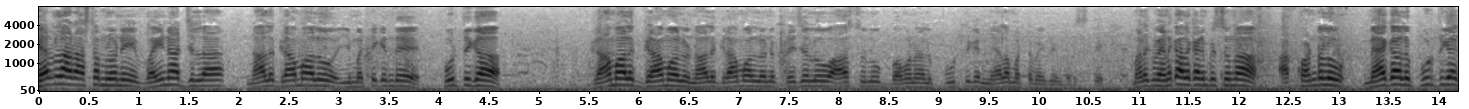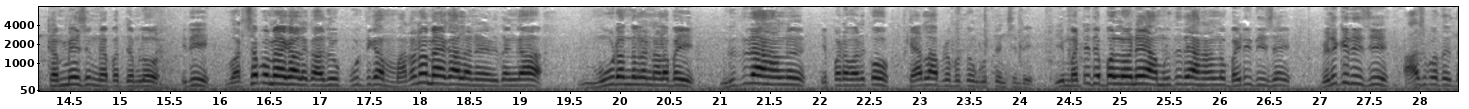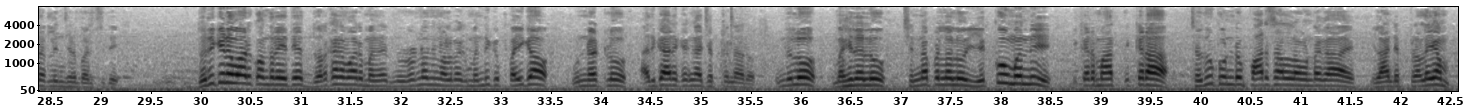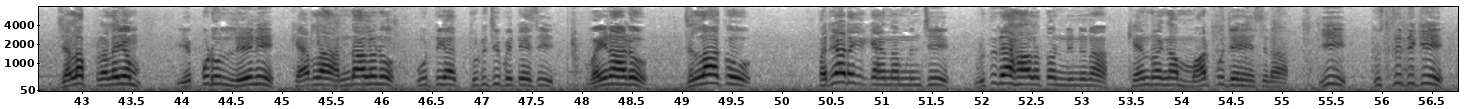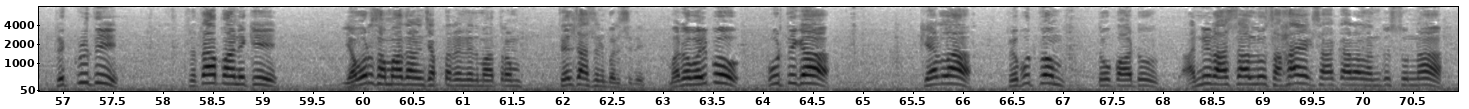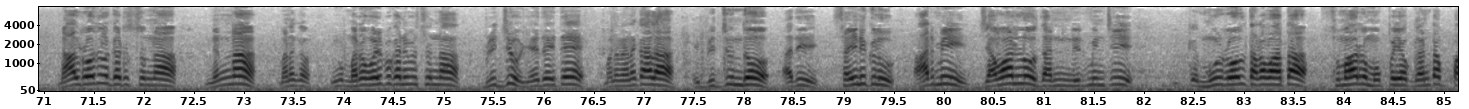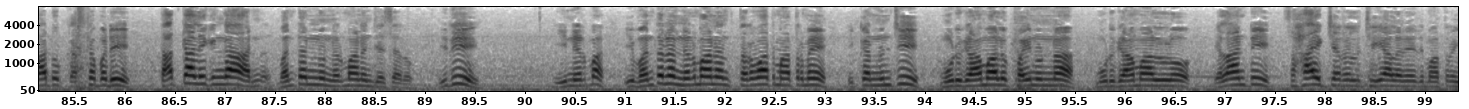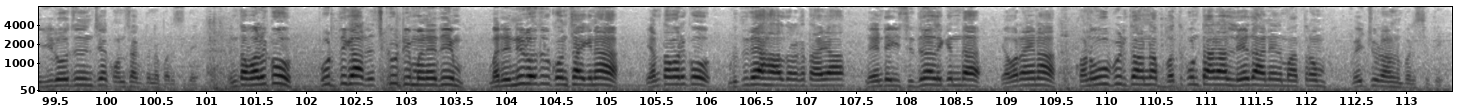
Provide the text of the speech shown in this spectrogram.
కేరళ రాష్ట్రంలోని వైనాడ్ జిల్లా నాలుగు గ్రామాలు ఈ మట్టి కిందే పూర్తిగా గ్రామాలు గ్రామాలు నాలుగు గ్రామాల్లోని ప్రజలు ఆస్తులు భవనాలు పూర్తిగా నేలమట్టమైపోయిన పరిస్థితి. మనకు వెనకాల కనిపిస్తున్న ఆ కొండలు మేఘాలు పూర్తిగా కమ్మేసిన నేపథ్యంలో ఇది వర్షపు మేఘాలు కాదు పూర్తిగా మరణ మేఘాలు అనే విధంగా మూడు వందల నలభై మృతదేహాలను ఇప్పటి వరకు కేరళ ప్రభుత్వం గుర్తించింది. ఈ మట్టి దెబ్బల్లోనే ఆ మృతదేహాలను బయటికి తీసి వెలికి తీసి ఆసుపత్రికి తరలించిన పరిస్థితి. దొరికిన వారు కొందరైతే దొరకని వారు మన రెండు వందల నలభై మందికి పైగా ఉన్నట్లు అధికారికంగా చెప్తున్నారు ఇందులో మహిళలు చిన్నపిల్లలు ఎక్కువ మంది ఇక్కడ మా ఇక్కడ చదువుకుంటూ పాఠశాలలో ఉండగా ఇలాంటి ప్రళయం జల ప్రళయం ఎప్పుడూ లేని కేరళ అందాలను పూర్తిగా తుడిచిపెట్టేసి వైనాడు జిల్లాకు పర్యాటక కేంద్రం నుంచి మృతదేహాలతో నిండిన కేంద్రంగా మార్పు చేసేసిన ఈ దుస్థితికి ప్రకృతి ప్రతాపానికి ఎవరు సమాధానం చెప్తారనేది మాత్రం తేల్చాల్సిన పరిస్థితి. మరోవైపు పూర్తిగా కేరళ ప్రభుత్వంతో పాటు అన్ని రాష్ట్రాలు సహాయ సహకారాలు అందిస్తున్న నాలుగు రోజులు గడుస్తున్న నిన్న మనకు మరోవైపు కనిపిస్తున్న బ్రిడ్జ్ ఏదైతే మన వెనకాల ఈ బ్రిడ్జ్ ఉందో అది సైనికులు ఆర్మీ జవాన్లు దాన్ని నిర్మించి మూడు రోజుల తర్వాత సుమారు ముప్పై ఒక్క గంట పాటు కష్టపడి తాత్కాలికంగా వంతెనను నిర్మాణం చేశారు. ఇది ఈ నిర్మా ఈ వంతెన నిర్మాణం తర్వాత మాత్రమే ఇక్కడ నుంచి మూడు గ్రామాలు పైనున్న మూడు గ్రామాలలో ఎలాంటి సహాయక చర్యలు చేయాలనేది మాత్రం ఈ రోజు నుంచే కొనసాగుతున్న పరిస్థితి. ఇంతవరకు పూర్తిగా రెస్క్యూ టీం అనేది మరి ఎన్ని రోజులు కొనసాగినా ఎంతవరకు మృతదేహాలు దొరుకుతాయా లేదంటే ఈ శిథిరాల కింద ఎవరైనా కొన ఊపిరితో అన్న బతుకుంటారా లేదా అనేది మాత్రం వేచి చూడాలని పరిస్థితి.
